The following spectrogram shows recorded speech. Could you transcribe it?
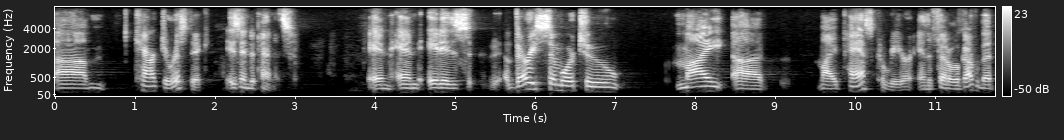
um, characteristic is independence. And, and it is very similar to my uh, my past career in the federal government,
